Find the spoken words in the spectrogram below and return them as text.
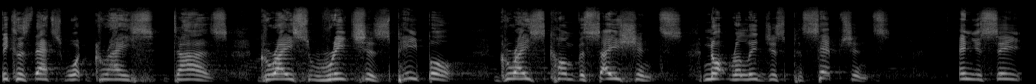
because that's what grace does. Grace reaches people, grace conversations, not religious perceptions. And you see,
